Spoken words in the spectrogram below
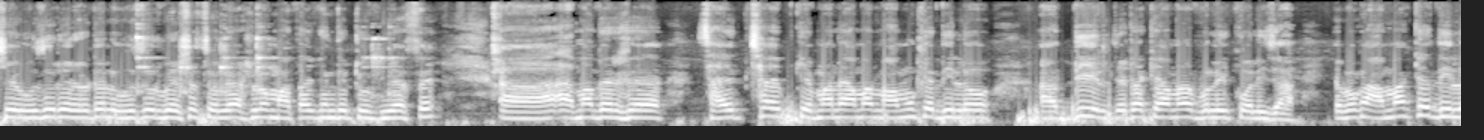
সেই হুজুরের হোটেল, হুজুর বেশে চলে আসলো, মাথায় কিন্তু টুপি আছে। আমাদের সাইদ সাহেবকে মানে আমার মামুকে দিল দিল, যেটাকে আমরা বলি কলিজা। এবং আমাকে দিল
